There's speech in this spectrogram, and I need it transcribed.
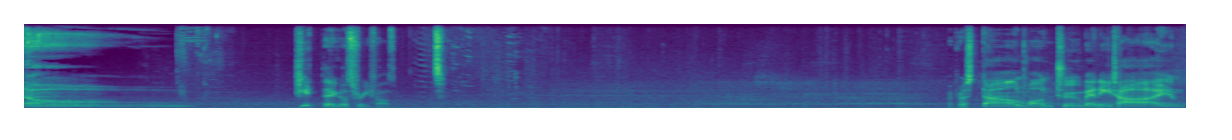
No. Shit, there goes 3,000. I pressed down one too many times.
